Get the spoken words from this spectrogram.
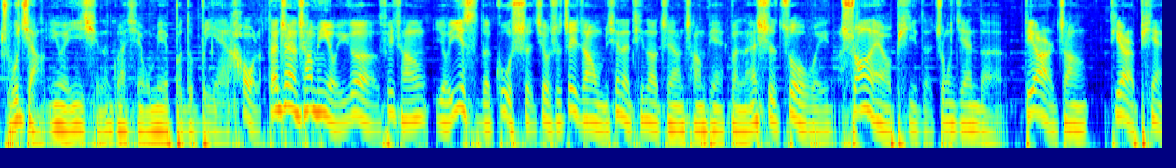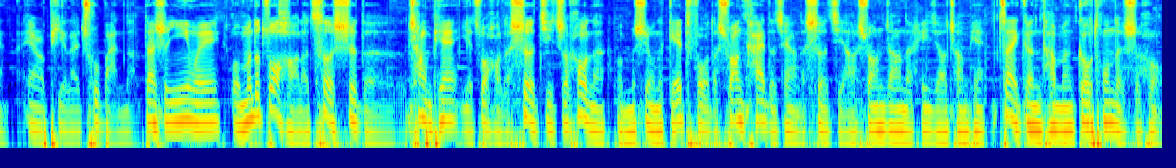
主讲。因为疫情的关系，我们也不得不延后了。但这张唱片有一个非常有意思的故事，就是这张我们现在听到这张唱片，本来是作为双 LP 的中间的第二张。第二片 LP 来出版的，但是因为我们都做好了测试的唱片，也做好了设计之后呢，我们是用的 Gatefold 双开的这样的设计啊，双张的黑胶唱片。在跟他们沟通的时候，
